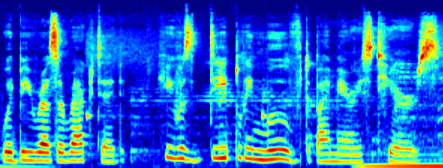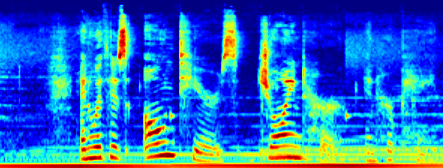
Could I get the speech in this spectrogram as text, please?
would be resurrected, he was deeply moved by Mary's tears, and with his own tears joined her in her pain.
